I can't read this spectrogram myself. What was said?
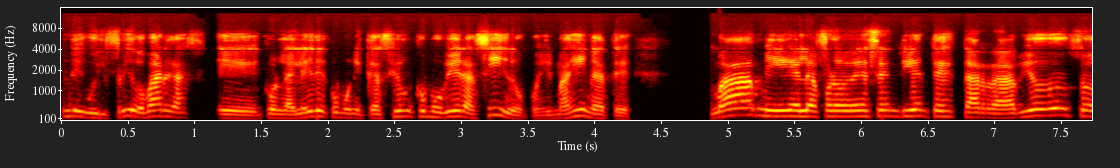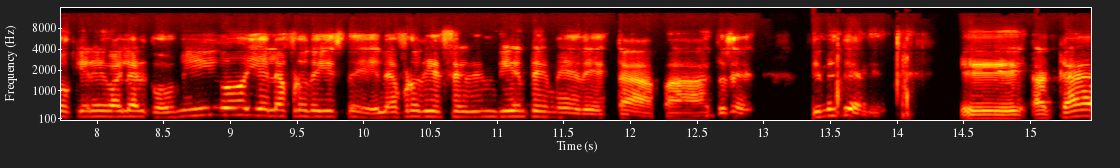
de Wilfrido Vargas eh, con la ley de comunicación como hubiera sido, pues imagínate, Mami, el afrodescendiente está rabioso, quiere bailar conmigo y el, el afrodescendiente me destapa. Entonces, ¿sí me entiendes? Eh, acá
